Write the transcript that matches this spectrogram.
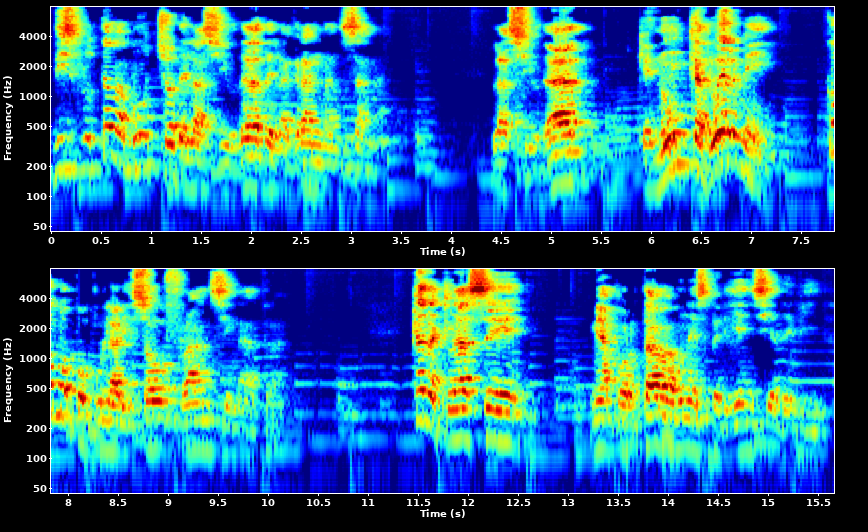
disfrutaba mucho de la ciudad de la Gran Manzana, la ciudad que nunca duerme, como popularizó Frank Sinatra. Cada clase me aportaba una experiencia de vida.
